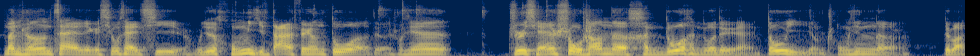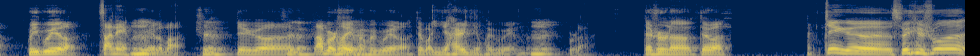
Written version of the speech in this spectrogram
曼城在这个休赛期，我觉得红利打得非常多，对吧？首先，之前受伤的很多很多队员都已经重新的，对吧？回归了，萨内回归了吧？是的，这个拉波尔特也快回归了，对吧？已经还是已经回归了呢？嗯，不知道。但是呢，对吧？这个所以说，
